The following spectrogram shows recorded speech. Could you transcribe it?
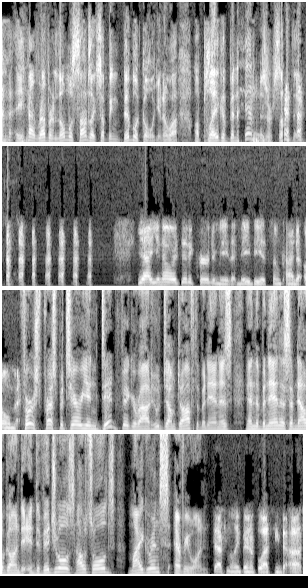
yeah, Reverend, it almost sounds like something biblical, you know, a, a plague of bananas or something. yeah, you know, it did occur to me that maybe it's some kind of omen. First Presbyterian did figure out who dumped off the bananas, and the bananas have now gone to individuals, households, migrants, everyone. Definitely been a blessing to us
